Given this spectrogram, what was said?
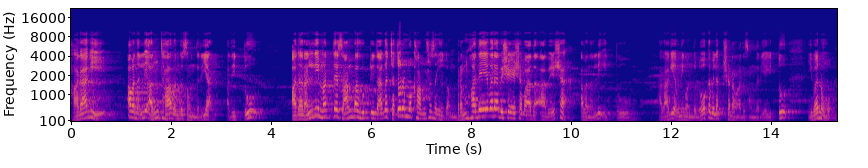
ಹಾಗಾಗಿ ಅವನಲ್ಲಿ ಅಂಥ ಒಂದು ಸೌಂದರ್ಯ ಅದಿತ್ತು. ಅದರಲ್ಲಿ ಮತ್ತೆ ಸಾಂಬ ಹುಟ್ಟಿದಾಗ ಚತುರ್ಮುಖಾಂಶ ಸಂಯುತಂ. ಬ್ರಹ್ಮದೇವರ ವಿಶೇಷವಾದ ಆವೇಶ ಅವನಲ್ಲಿ ಇತ್ತು. ಹಾಗಾಗಿ ಅವನಿಗೆ ಒಂದು ಲೋಕವಿಲಕ್ಷಣವಾದ ಸೌಂದರ್ಯ ಇತ್ತು. ಇವನು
